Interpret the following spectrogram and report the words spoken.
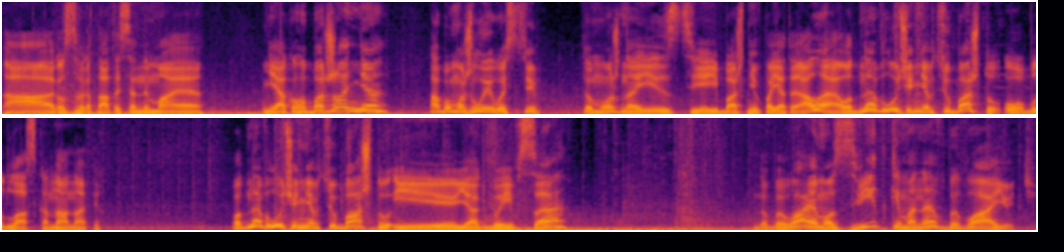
а розвертатися немає ніякого бажання або можливості, то можна і з цієї башні впаяти. Але одне влучення в цю башту. О, будь ласка, на нафіг. Одне влучення в цю башту, і якби і все. Добиваємо. Звідки мене вбивають?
